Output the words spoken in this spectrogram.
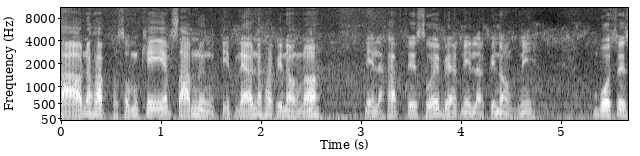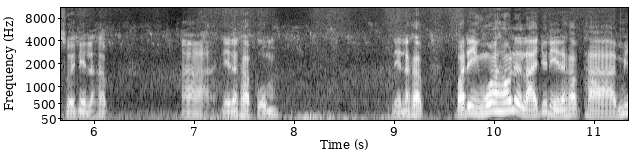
สาวนะครับผสม KF31 ติดแล้วนะครับพี่น้องเนาะ นี่แหละครับสวยๆแบบนี้แหละพี่น้องนี่ โบสสวยๆนี่แหละครับ อ่า นี่นะครับผม นี่นะครับบัดนี้งัวเฮาหลายๆอยู่นี่นะครับถ้ามี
